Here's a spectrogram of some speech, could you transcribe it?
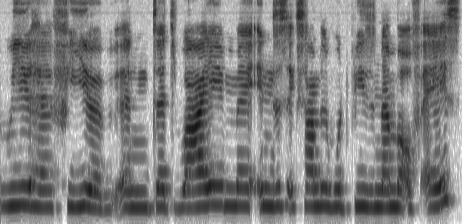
we have here and that y may, in this example would be the number of a's.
